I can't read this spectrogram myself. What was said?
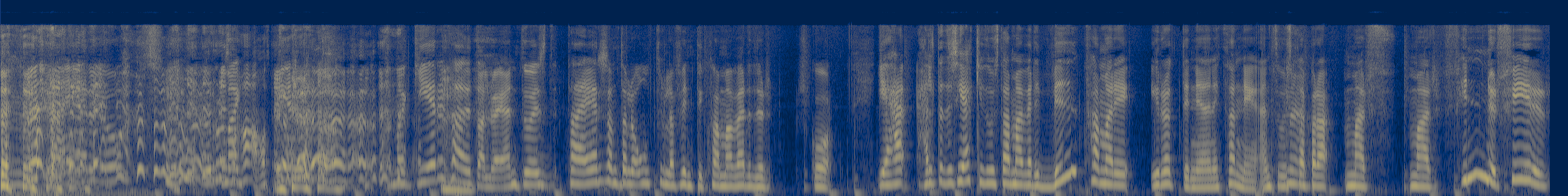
Rosa hátt maður gerir það þetta alveg en þú veist, það er samt alveg ótrúlega að fyndi hvað maður verður sko, ég he- held að þetta sé ekki þú veist að maður verður viðkvæmari í röddinni eða neitt þannig, en þú veist það er bara maður, maður finnur fyrir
